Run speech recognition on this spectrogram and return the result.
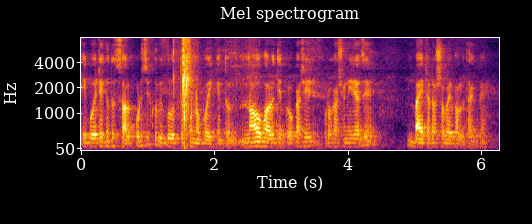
এই বইটা কিন্তু সলভ করছি, খুবই গুরুত্বপূর্ণ বই কিন্তু। নবভারতী প্রকাশের, প্রকাশনীরা যে বাইটাটা সবাই ভালো থাকবে।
